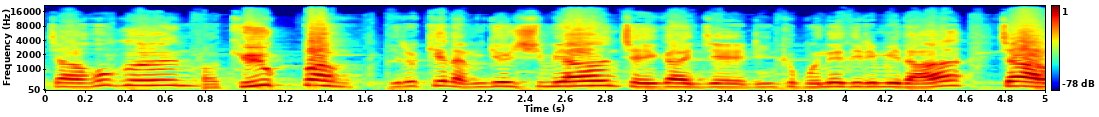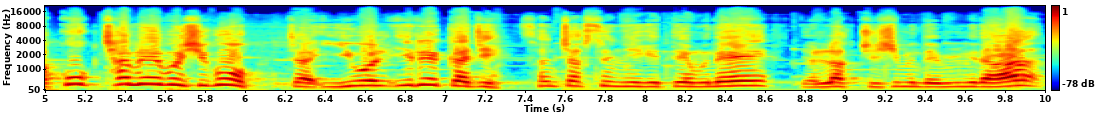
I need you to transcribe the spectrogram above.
자, 혹은 어, 교육방 이렇게 남겨 주시면 저희가 이제 링크 보내 드립니다. 자, 꼭 참여해 보시고 자, 2월 1일까지 선착순이기 때문에 연락 주시면 됩니다.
